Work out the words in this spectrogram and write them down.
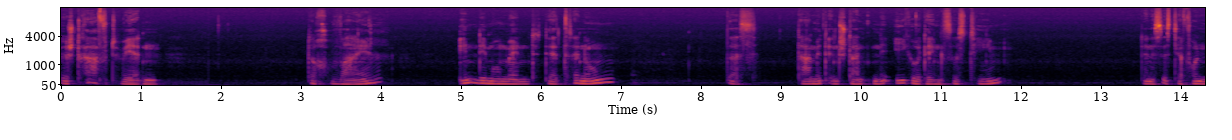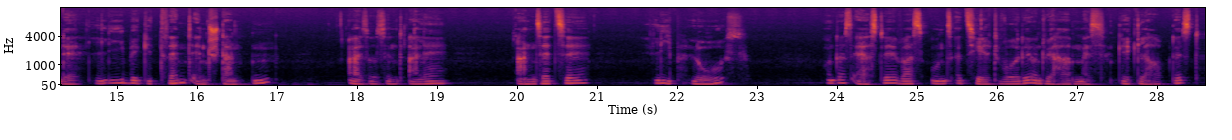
bestraft werden. Doch weil in dem Moment der Trennung das damit entstandene Ego-Denksystem, denn es ist ja von der Liebe getrennt entstanden, also sind alle Ansätze lieblos. Und das Erste, was uns erzählt wurde, und wir haben es geglaubt, ist,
